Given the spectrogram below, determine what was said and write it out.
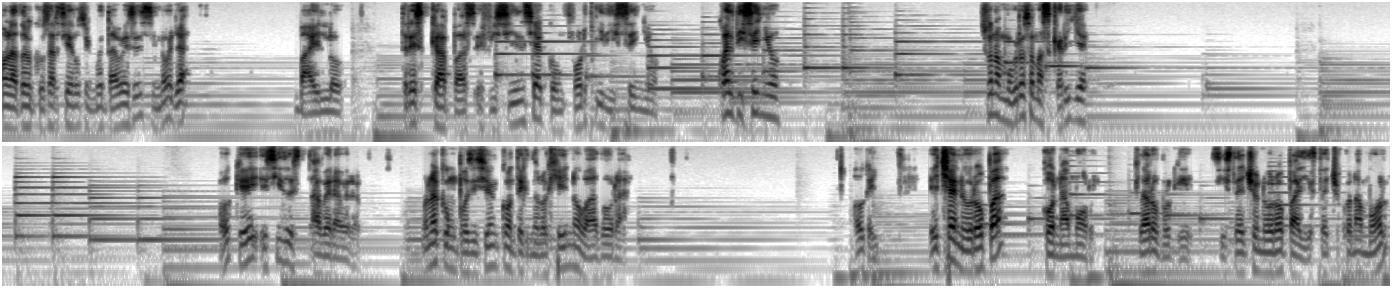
más la tengo que usar 150 veces, si no, ya. Bailo. Tres capas, eficiencia, confort y diseño. ¿Cuál diseño? Es una mugrosa mascarilla. Ok, he sido... A ver, a ver. Una composición con tecnología innovadora. Ok. Hecha en Europa con amor. Claro, porque si está hecho en Europa y está hecho con amor,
